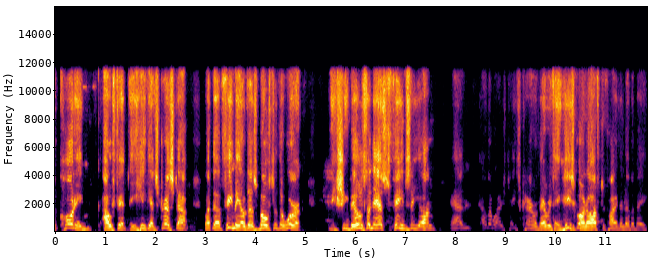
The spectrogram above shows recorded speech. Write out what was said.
a courting outfit. He he gets dressed up, but the female does most of the work. She builds the nest, feeds the young, and otherwise takes care of everything. He's gone off to find another mate.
